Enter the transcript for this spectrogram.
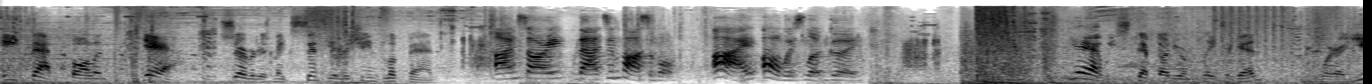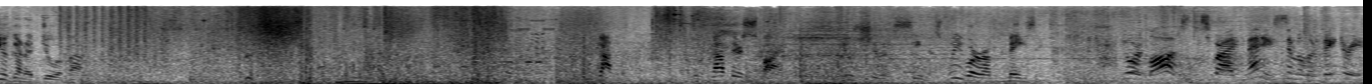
Eat that, Fallen. Yeah. Servitors make sentient machines look bad. I'm sorry, that's impossible. I always look good. Yeah, we stepped on your plates again. What are you gonna do about it? Got them. We got their spire. You should have seen us. We were amazing. Your logs describe many similar victories,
